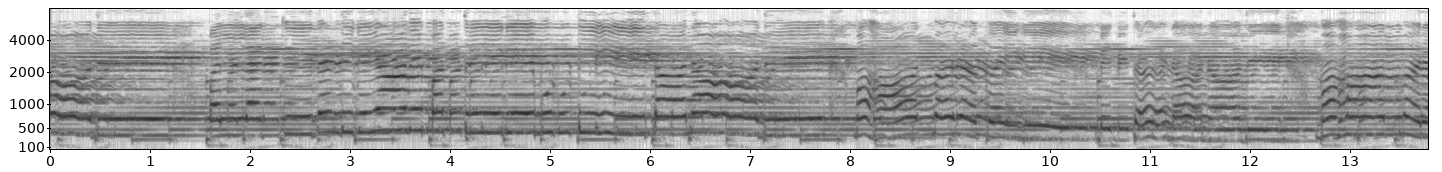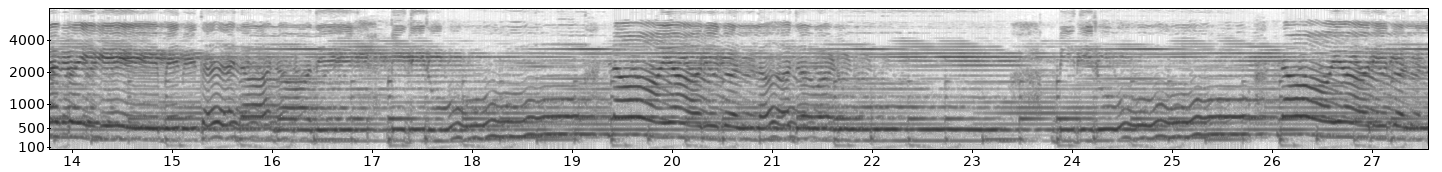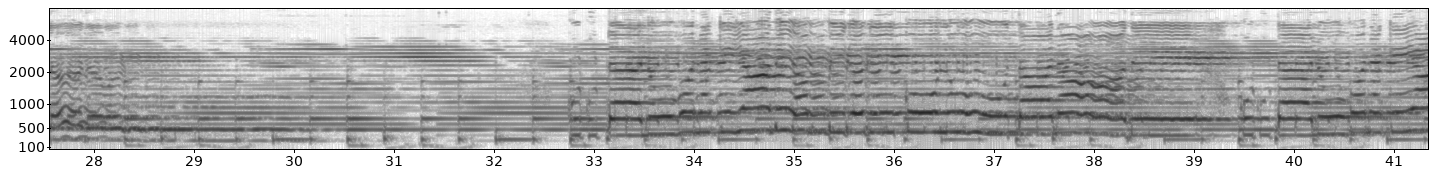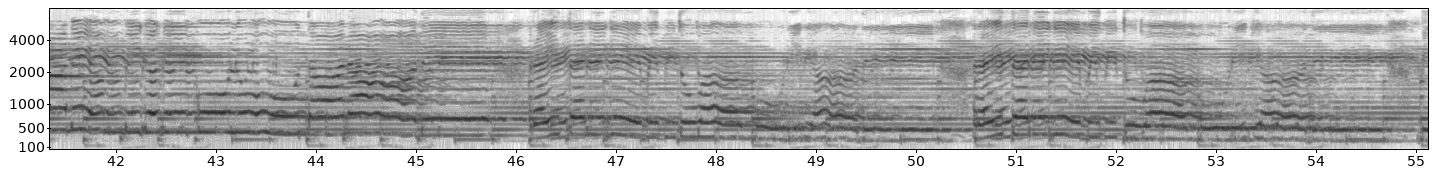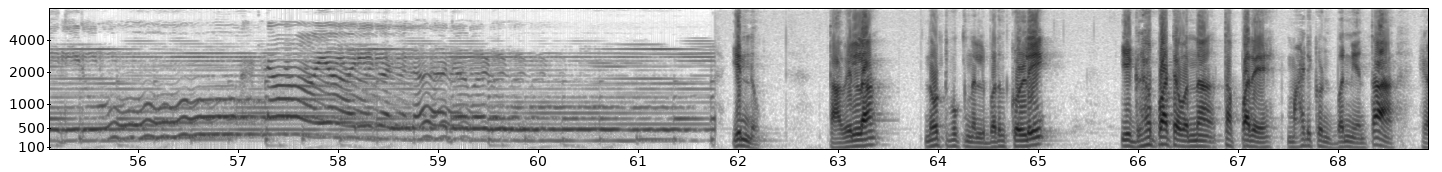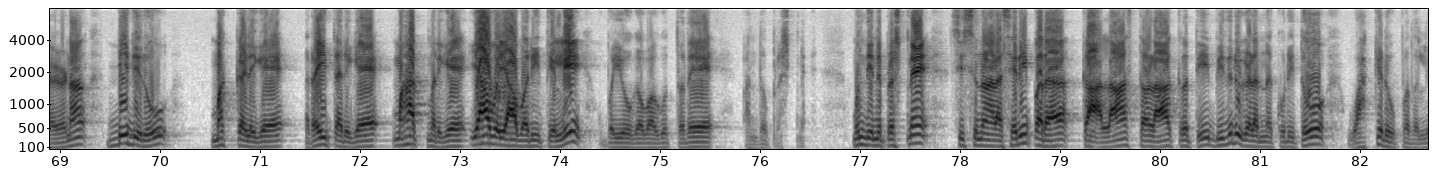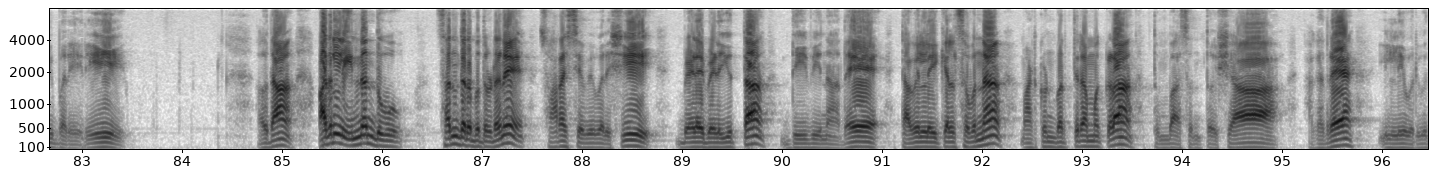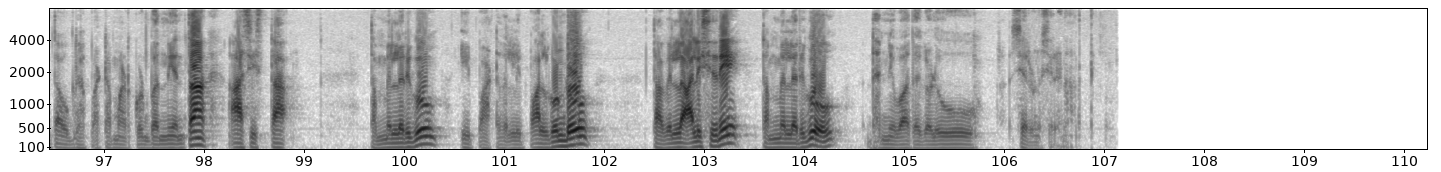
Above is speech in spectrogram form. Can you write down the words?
ಇನ್ನು ತಾವೆಲ್ಲ ನೋಟ್ಬುಕ್ನಲ್ಲಿ ಬರೆದುಕೊಳ್ಳಿ. ಈ ಗೃಹಪಾಠವನ್ನು ತಪ್ಪದೆ ಮಾಡಿಕೊಂಡು ಬನ್ನಿ ಅಂತ ಹೇಳೋಣ. ಬಿದಿರು ಮಕ್ಕಳಿಗೆ, ರೈತರಿಗೆ, ಮಹಾತ್ಮರಿಗೆ ಯಾವ ಯಾವ ರೀತಿಯಲ್ಲಿ ಉಪಯೋಗವಾಗುತ್ತದೆ ಅಂದು ಪ್ರಶ್ನೆ. ಮುಂದಿನ ಪ್ರಶ್ನೆ, ಶಿಶುನಾಳ ಸೆರೀಪರ ಕಾಲ, ಸ್ಥಳ, ಕೃತಿ, ಬಿದಿರುಗಳನ್ನು ಕುರಿತು ವಾಕ್ಯ ರೂಪದಲ್ಲಿ ಬರೆಯಿರಿ. ಹೌದಾ? ಅದರಲ್ಲಿ ಇನ್ನೊಂದು ಸಂದರ್ಭದೊಡನೆ ಸ್ವಾರಸ್ಯ ವಿವರಿಸಿ, ಬೆಳೆ ಬೆಳೆಯುತ್ತಾ ದೀವಿನಾದೆ. ತಾವೆಲ್ಲ ಈ ಕೆಲಸವನ್ನು ಮಾಡ್ಕೊಂಡು ಬರ್ತೀರಾ ಮಕ್ಕಳ? ತುಂಬ ಸಂತೋಷ. ಹಾಗಾದರೆ ಇಲ್ಲಿವರೆಗೂ ತಾವು ಗೃಹಪಾಠ ಮಾಡ್ಕೊಂಡು ಬನ್ನಿ ಅಂತ ಆಶಿಸ್ತಾ. ತಮ್ಮೆಲ್ಲರಿಗೂ ಈ ಪಾಠದಲ್ಲಿ ಪಾಲ್ಗೊಂಡು, ತಾವೆಲ್ಲ ಆಲಿಸಿದ್ರಿ ತಮ್ಮೆಲ್ಲರಿಗೂ ಧನ್ಯವಾದಗಳು. ಶರಣು ಶರಣಾರ್ಥಿ.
